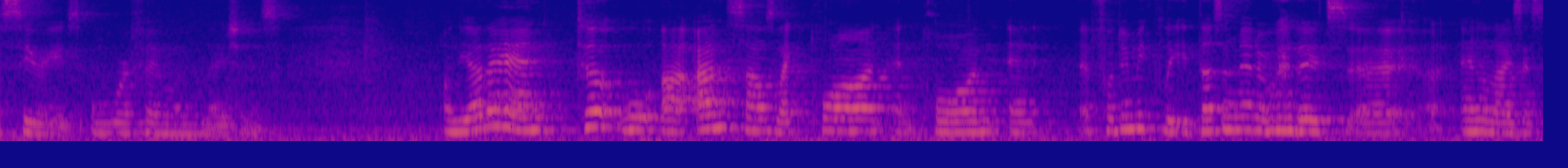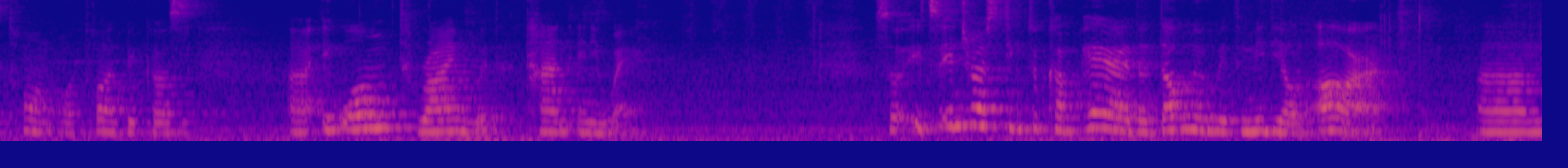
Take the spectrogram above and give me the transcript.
series and word family relations. On the other hand, Te Wu An sounds like Tuan and Ton, and phonemically it doesn't matter whether it's uh, analyzed as Ton or Tuan because uh, it won't rhyme with Tan anyway. So it's interesting to compare the W with medial R. Um,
